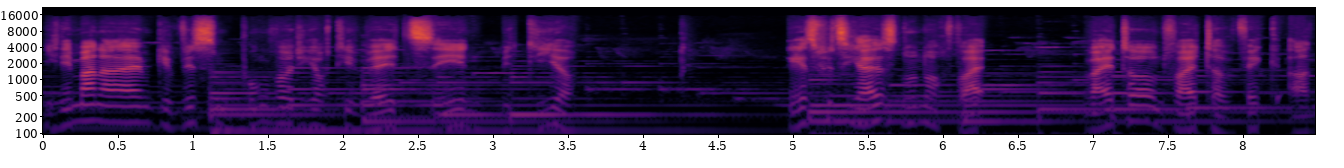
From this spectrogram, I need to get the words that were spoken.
Ich nehme an, an einem gewissen Punkt wollte ich auch die Welt sehen, mit dir. Jetzt fühlt sich alles nur noch wei weiter und weiter weg an.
